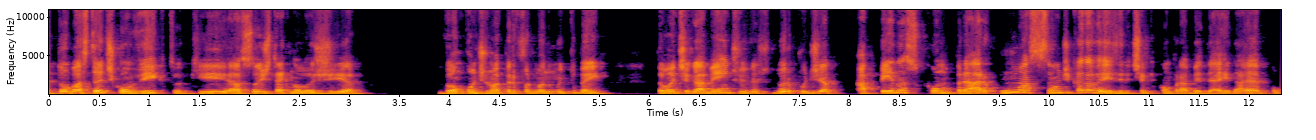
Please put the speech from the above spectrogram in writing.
estou é, bastante convicto que ações de tecnologia vão continuar performando muito bem. Então, antigamente, o investidor podia apenas comprar uma ação de cada vez. Ele tinha que comprar a BDR da Apple,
